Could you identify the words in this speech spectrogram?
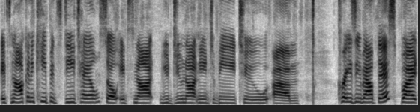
it's not going to keep its detail so it's not you do not need to be too um, crazy about this but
